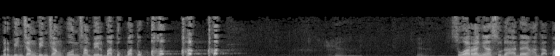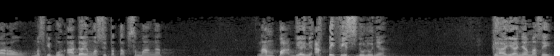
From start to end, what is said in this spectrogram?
berbincang-bincang pun sambil batuk-batuk Suaranya sudah ada yang agak parau, meskipun ada yang masih tetap semangat. Nampak dia ini aktivis dulunya. Gayanya masih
